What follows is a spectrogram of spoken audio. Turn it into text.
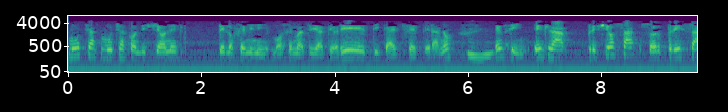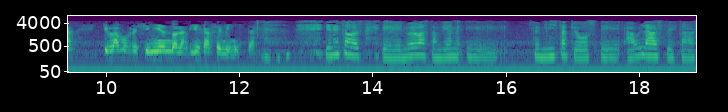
muchas, muchas condiciones de los feminismos en materia teorética, etcétera, ¿no? En fin, es la preciosa sorpresa que vamos recibiendo las viejas feministas. y en estas eh, nuevas también eh, feministas que vos eh, hablas, de estas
